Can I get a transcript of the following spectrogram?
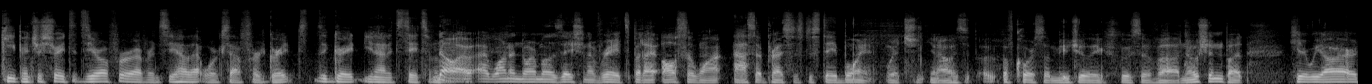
keep interest rates at zero forever and see how that works out for great the great United States of America. No, I, I, want a normalization of rates, but I also want asset prices to stay buoyant, which you know is of course a mutually exclusive uh, notion. But here we are,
